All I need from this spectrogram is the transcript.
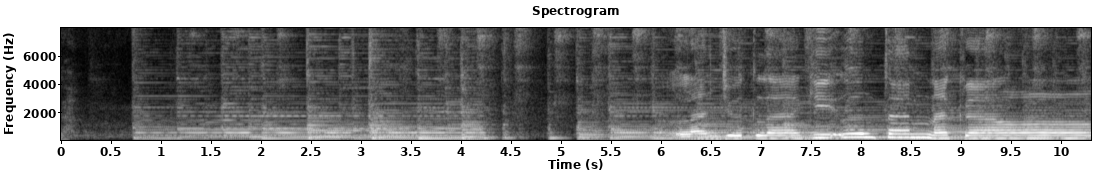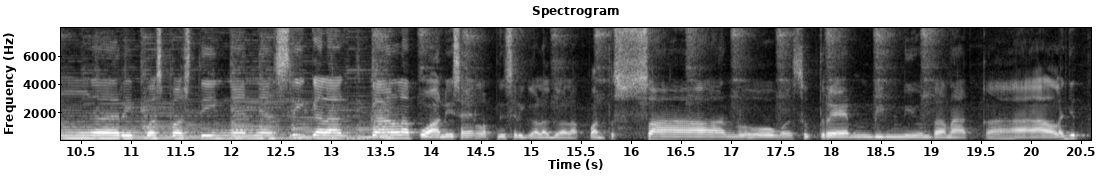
lanjut lagi untan nakal. Ngeri post postingannya serigala galak wah ini saya lep nih serigala galak pantesan lo masuk trending nih untan nakal. Lanjut.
